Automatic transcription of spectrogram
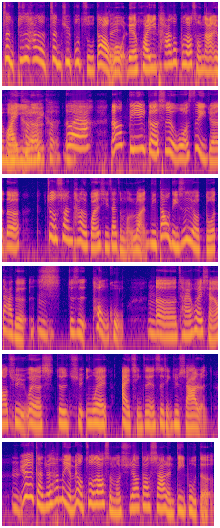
证，就是他的证据不足到我连怀疑他都不知道从哪里怀疑了。对啊。然后第一个是我自己觉得，就算他的关系再怎么乱，你到底是有多大的，就是痛苦，呃，才会想要去为了就是去因为爱情这件事情去杀人？嗯，因为感觉他们也没有做到什么需要到杀人地步的，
